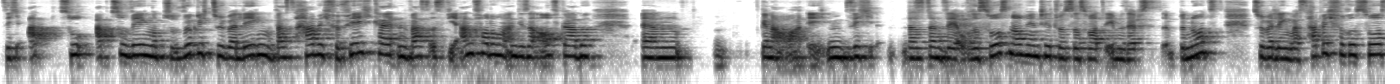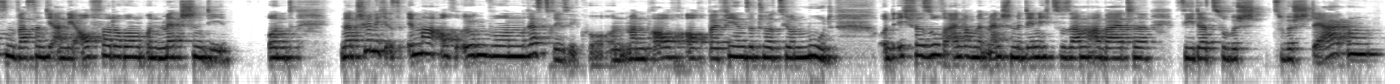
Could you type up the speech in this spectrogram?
sich abzu, abzuwägen und zu, wirklich zu überlegen, was habe ich für Fähigkeiten, was ist die Anforderung an diese Aufgabe, ähm, genau, sich, das ist dann sehr ressourcenorientiert, du hast das Wort eben selbst benutzt, zu überlegen, was habe ich für Ressourcen, was sind die an die Aufforderungen und matchen die. Und natürlich ist immer auch irgendwo ein Restrisiko und man braucht auch bei vielen Situationen Mut. Und ich versuche einfach mit Menschen, mit denen ich zusammenarbeite, sie dazu zu bestärken,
